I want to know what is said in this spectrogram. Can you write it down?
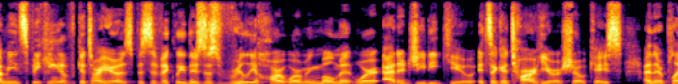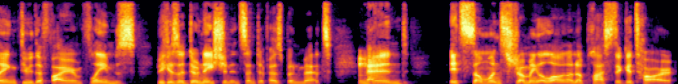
I mean, speaking of Guitar Hero specifically, there's this really heartwarming moment where at a GDQ, it's a Guitar Hero showcase, and they're playing through the Fire and Flames because a donation incentive has been met. And it's someone strumming along on a plastic guitar,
